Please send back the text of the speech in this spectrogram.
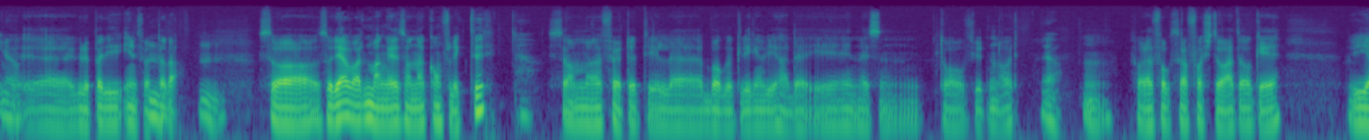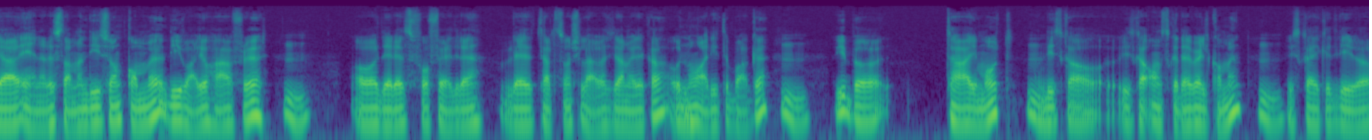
stemmespråkgrupper de innførte, Mm. da. Mhm. Så, så det har vært mange sånne konflikter Ja. som uh, førte til uh, borgerkrigen vi hadde i nesten 12-14 år. Ja. Mm. For at folk skal forstå at ok, Vi er enere sammen. De som kommer, de var jo her før. Mm. Og deres forfedre ble tatt som slaver til Amerika, og nå er de tilbake. Mm. Vi bør ta imot. Mm. Vi, skal, vi skal ønske deg velkommen. Mm. Vi skal ikke drive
